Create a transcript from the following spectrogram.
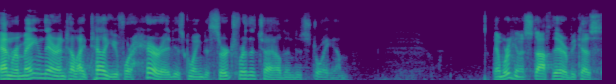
and remain there until I tell you, for Herod is going to search for the child and destroy him. And we're going to stop there because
